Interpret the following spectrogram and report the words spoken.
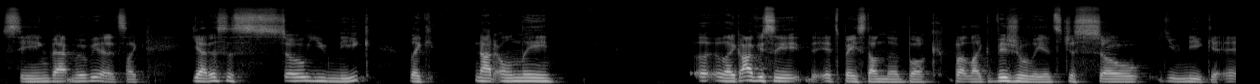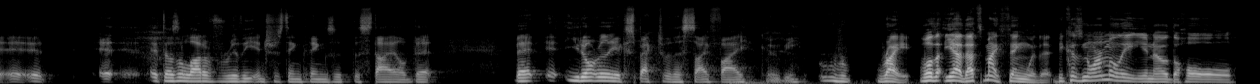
seeing that movie that it's like, yeah, this is so unique. Like not only like obviously it's based on the book, but like visually it's just so unique. It it, it it does a lot of really interesting things with the style that that you don't really expect with a sci-fi movie. Right. Well, th- yeah, that's my thing with it because normally, you know, the whole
